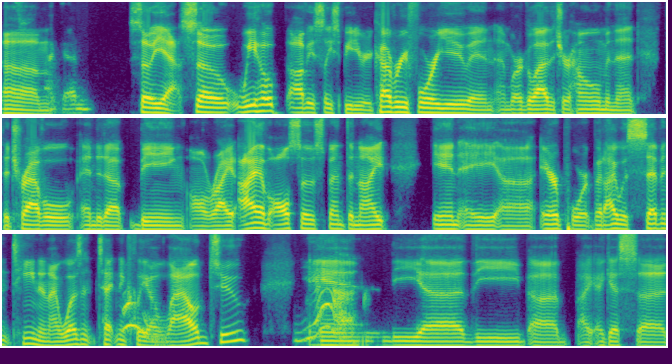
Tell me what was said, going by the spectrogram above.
Um, so yeah, so we hope obviously speedy recovery for you, and and we're glad that you're home and that the travel ended up being all right. I have also spent the night in a uh, airport, but I was 17 and I wasn't technically oh. allowed to. Yeah. And the uh, the uh, I, I guess uh,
